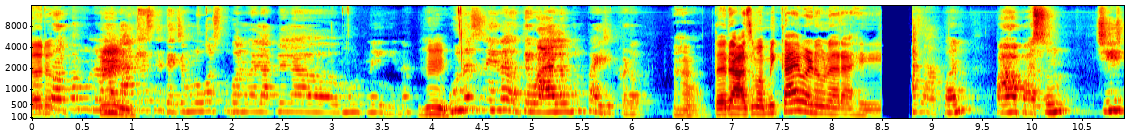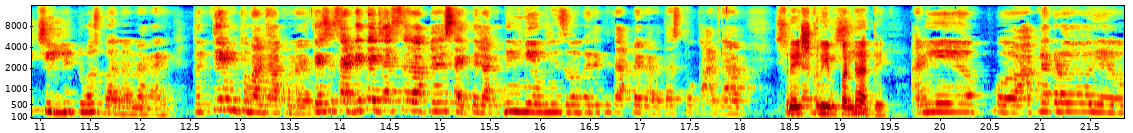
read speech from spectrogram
तर- प्रॉपर उन्हाळा हम्म. लागलाच नाही त्याच्यामुळे वस्तू बनवायला आपल्याला मूड नाहीये ना. हम्म, ऊनच नाही ना ते वाळायला ऊन पाहिजे कडक. हा तर आज मम्मी काय बनवणार आहे? आज आपण पावापासून चीज चिल्ली टोस्ट बनवणार आहे. तर ते मी तुम्हाला दाखवणार. त्याच्यासाठी काही जास्त आपल्याला साहित्य लागत नाही. मेवनीज वगैरे तिथे आपल्या घरात असतो कांदा फ्रेश क्रीम पण. राहते. आणि आपल्याकडं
